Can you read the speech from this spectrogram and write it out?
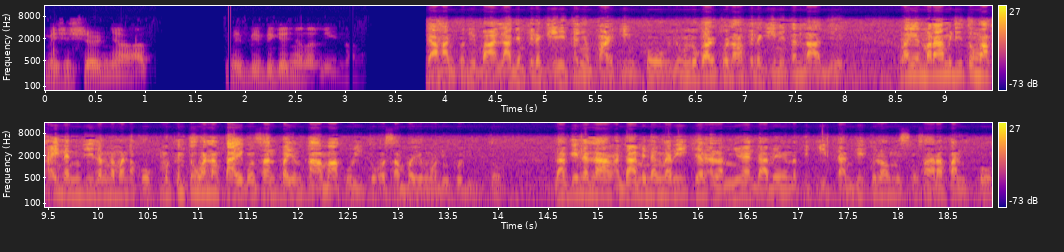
may share niya at may bibigyan niya ng linaw. dahan ko, di ba? Laging pinag-initan yung parking ko. Yung lugar ko lang ang pinag-initan lagi. Ngayon, marami dito mga kainan, hindi lang naman ako. Magkwentuhan lang tayo kung saan ba yung tama ko rito o saan ba yung mali ko dito. Lagi na lang, ang dami nang na-reacher, alam nyo yan, dami nang natikitan. Dito lang mismo sa harapan ko.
